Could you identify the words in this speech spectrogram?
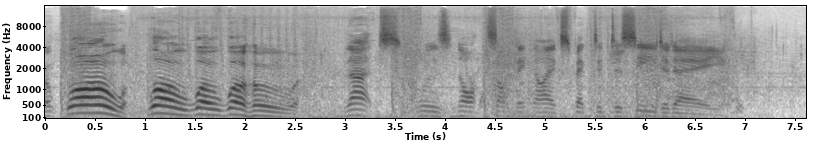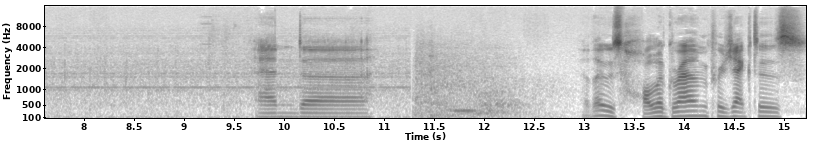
Oh, whoa! Whoa, whoa, whoa! That was not something I expected to see today. And, uh... Are those hologram projectors?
